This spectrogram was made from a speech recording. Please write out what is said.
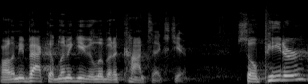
all right, let me back up. Let me give you a little bit of context here. So, Peter,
